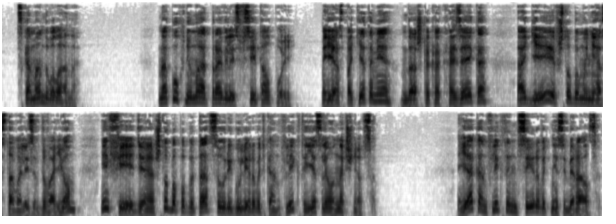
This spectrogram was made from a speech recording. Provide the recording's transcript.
— скомандовала она. На кухню мы отправились всей толпой. Я с пакетами, Дашка как хозяйка, а Геев, чтобы мы не оставались вдвоем, и Федя, чтобы попытаться урегулировать конфликт, если он начнется. Я конфликт инициировать не собирался.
